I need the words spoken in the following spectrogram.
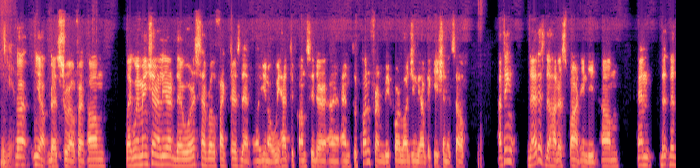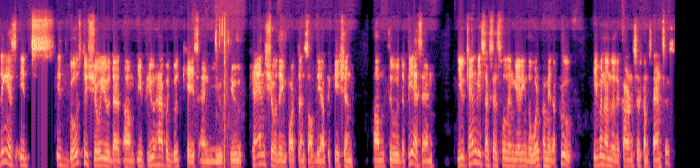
Yeah, uh, yeah, that's true, Alfred. Um, like we mentioned earlier, there were several factors that uh, you know we had to consider uh, and to confirm before lodging the application itself. I think that is the hardest part, indeed. Um, and the, the thing is, it's it goes to show you that um, if you have a good case and you you can show the importance of the application um, to the PSN, you can be successful in getting the work permit approved, even under the current circumstances.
